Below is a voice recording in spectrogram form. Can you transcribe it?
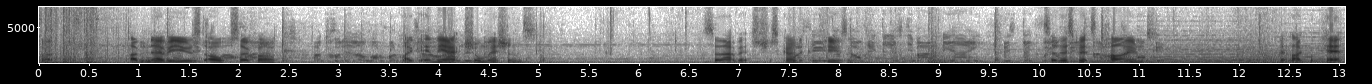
but I've never used alt so far. Like in the actual missions. So that bit's just kind of confusing. So this bit's timed. A bit like the pit.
